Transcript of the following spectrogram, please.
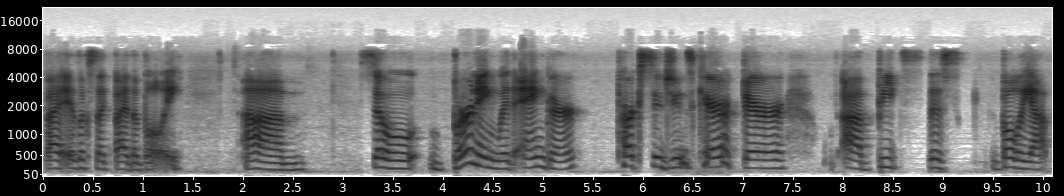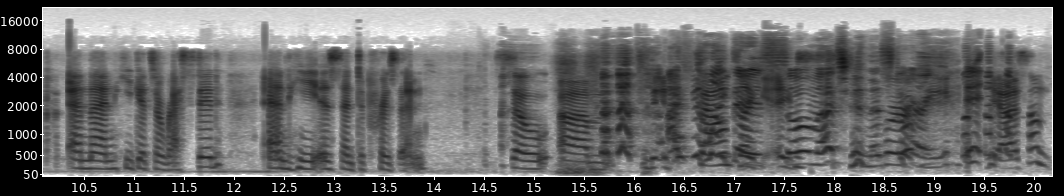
by it looks like by the bully. Um, so burning with anger, Park Seo-joon's character uh, beats this bully up, and then he gets arrested, and he is sent to prison. So um, it I feel like there is a so much in this story. yeah, it sounds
